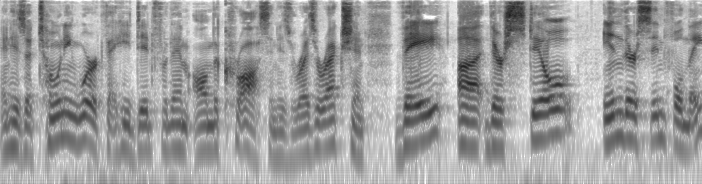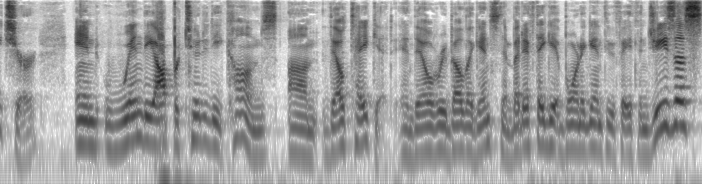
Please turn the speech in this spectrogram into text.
and His atoning work that He did for them on the cross and His resurrection, they uh, they're still in their sinful nature, and when the opportunity comes, um, they'll take it and they'll rebel against him. But if they get born again through faith in Jesus,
